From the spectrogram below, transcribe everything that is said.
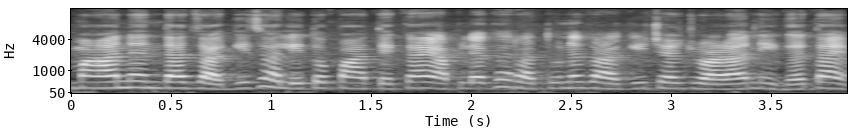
महानंदा जागी झाली तो पाहते काय? आपल्या घरातूनच आगीच्या ज्वाळा निघत आहे.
